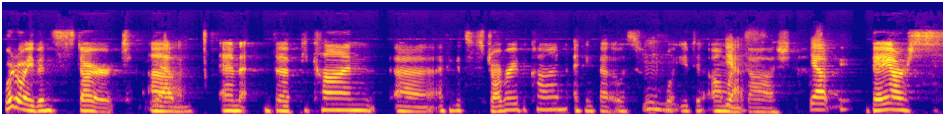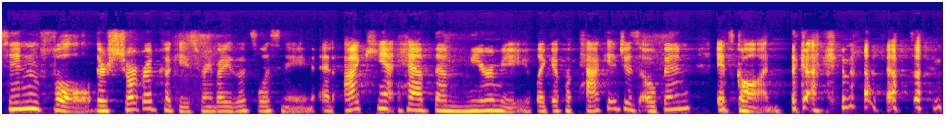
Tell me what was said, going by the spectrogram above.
where do I even start? Yeah. Um, and the pecan uh, I think it's strawberry pecan. I think that was mm-hmm. what you did. Oh my yes. gosh. Yep. They are sinful. They're shortbread cookies for anybody that's listening. And I can't have them near me. Like if a package is open, it's gone. Like I cannot have them.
